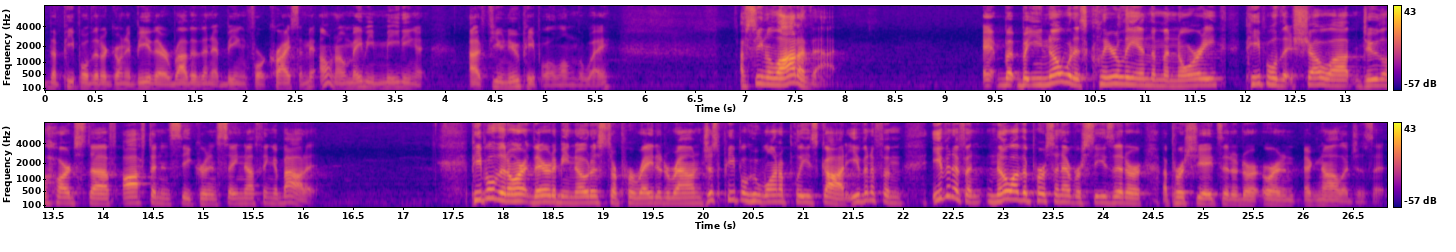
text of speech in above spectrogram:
the people that are going to be there rather than it being for Christ. And I don't know, maybe meeting a few new people along the way. I've seen a lot of that. Eh, but, but you know what is clearly in the minority? People that show up, do the hard stuff, often in secret, and say nothing about it. People that aren't there to be noticed or paraded around, just people who want to please God, even if, a, even if a, no other person ever sees it or appreciates it or, or acknowledges it.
